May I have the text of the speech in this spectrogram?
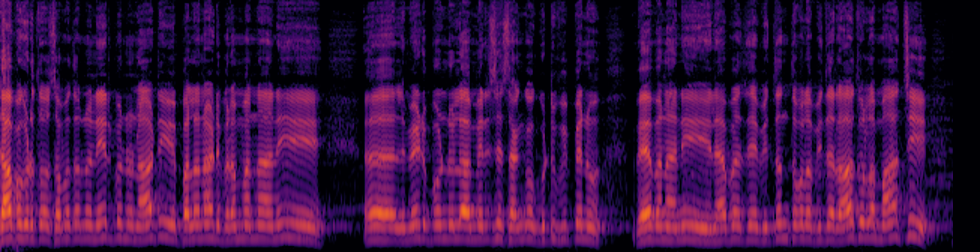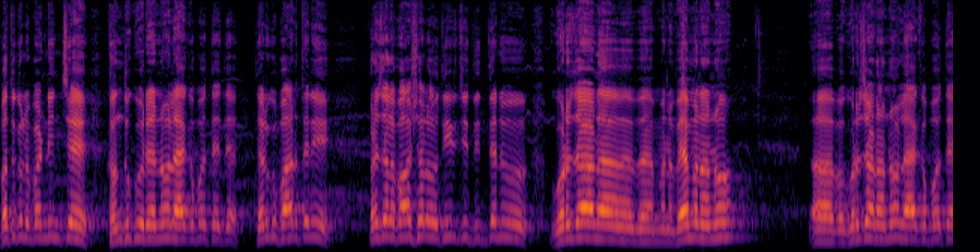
చాపకుడితో సమతను నేర్పెను నాటి పల్లనాటి బ్రహ్మన్న అని ఆ, పండుల మెరిసే సంఘం గుట్టు విప్పెను వేమన అని లేకపోతే విదంతువుల విధ రాతుల మార్చి బతుకులు పండించే కందుకూరనో లేకపోతే తెలుగు భారతిని ప్రజల భాషలో తీర్చిదిద్దెను గురజాడ వే- మన వేమనను గురజాడను గురజాడనో లేకపోతే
